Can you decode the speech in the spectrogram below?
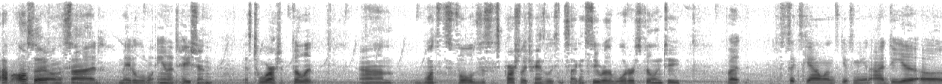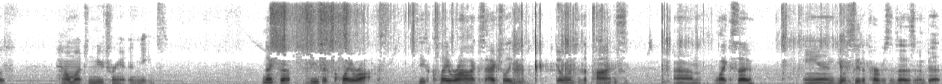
I've also on the side made a little annotation as to where I should fill it. Um, once it's full, this is partially translucent so I can see where the water is filling to, but six gallons gives me an idea of how much nutrient it needs. Next up, these are clay rocks. These clay rocks actually go into the pots, um, like so, and you'll see the purpose of those in a bit.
